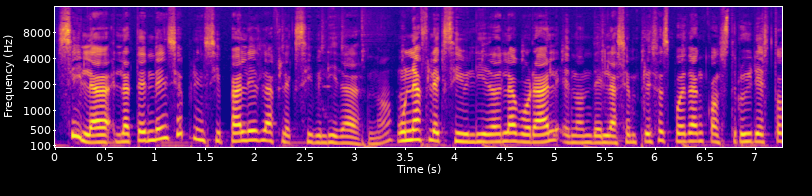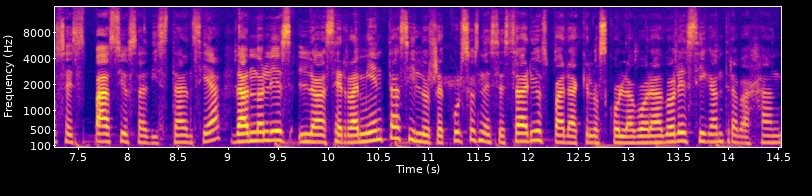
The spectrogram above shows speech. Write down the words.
Sí, la, la tendencia principal es la flexibilidad, ¿no? Una flexibilidad laboral en donde las empresas puedan construir estos espacios a distancia, dándoles las herramientas y los recursos necesarios para que los colaboradores sigan trabajando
